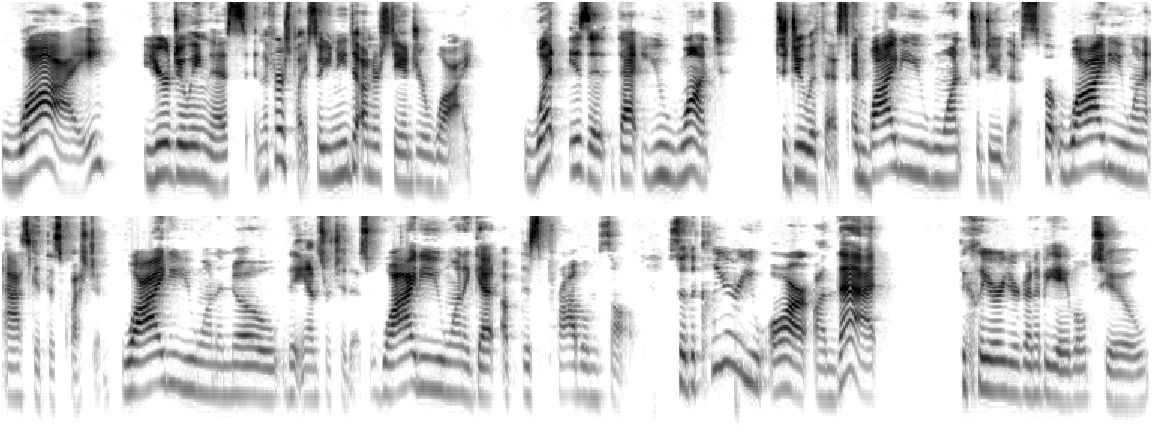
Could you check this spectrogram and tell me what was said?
why you're doing this in the first place. So you need to understand your why. What is it that you want to do with this? And why do you want to do this? But why do you want to ask it this question? Why do you want to know the answer to this? Why do you want to get up this problem solved? So the clearer you are on that, the clearer you're going to be able to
